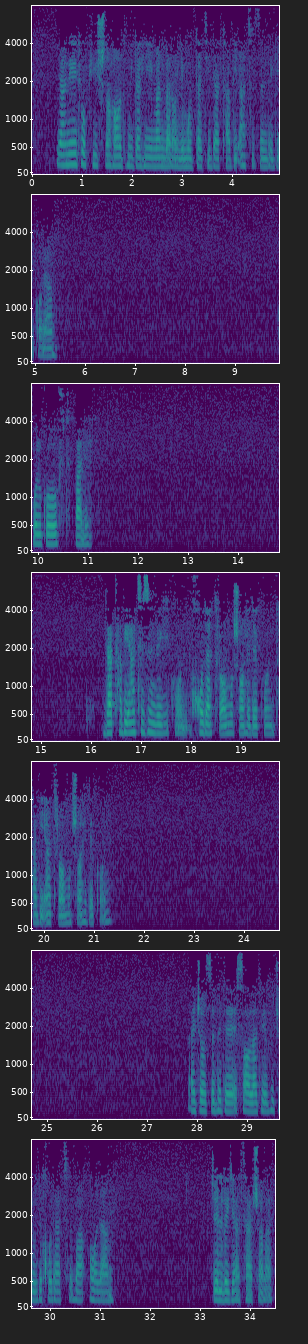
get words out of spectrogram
یعنی تو پیشنهاد می دهی من برای مدتی در طبیعت زندگی کنم. گل گفت. بله. در طبیعت زندگی کن. خودت را مشاهده کن. طبیعت را مشاهده کن. اجازه بده اصالت وجود خودت و عالم جلوگرتر شود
